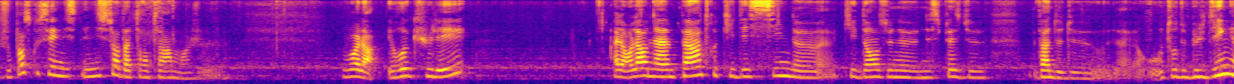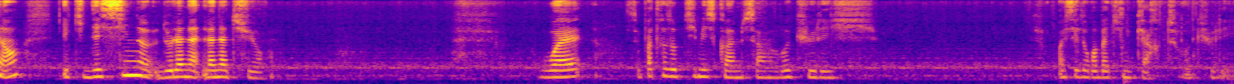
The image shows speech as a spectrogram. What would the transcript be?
Je pense que c'est une, une, histoire d'attentat, moi. Je... Voilà, et reculer. Alors là, on a un peintre qui dessine, euh, qui est dans une, espèce de, enfin de, autour de building, hein, et qui dessine de la, nature. Ouais, c'est pas très optimiste quand même ça, reculer. On va essayer de rebattre une carte, reculer.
